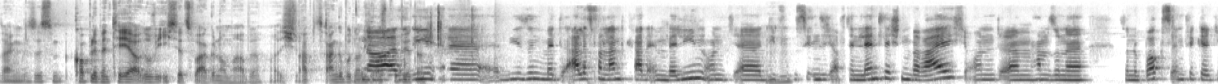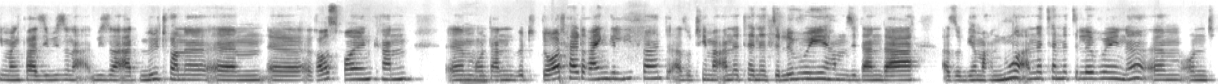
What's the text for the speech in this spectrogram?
sagen, das ist komplementär, so wie ich es jetzt wahrgenommen habe. Also ich habe das Angebot noch nicht genau, ausprobiert. Also die, äh, die sind mit alles von Land gerade in Berlin und äh, die mhm. fokussieren sich auf den ländlichen Bereich und ähm, haben so eine so eine Box entwickelt, die man quasi wie so eine, wie so eine Art Mülltonne ähm, äh, rausrollen kann. Ähm, mhm. Und dann wird dort halt reingeliefert. Also Thema Unattended Delivery haben sie dann da, also wir machen nur Unattended Delivery, ne? Ähm, und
